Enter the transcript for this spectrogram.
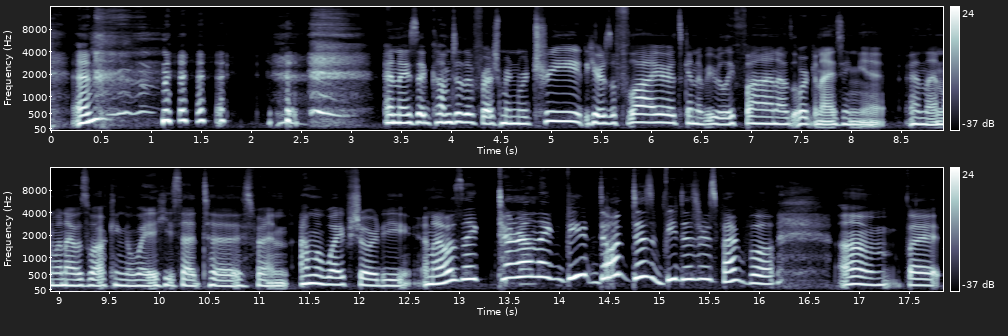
and. and I said, Come to the freshman retreat. Here's a flyer. It's going to be really fun. I was organizing it. And then when I was walking away, he said to his friend, I'm a wife shorty. And I was like, Turn around, like, be, don't dis- be disrespectful. Um, but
